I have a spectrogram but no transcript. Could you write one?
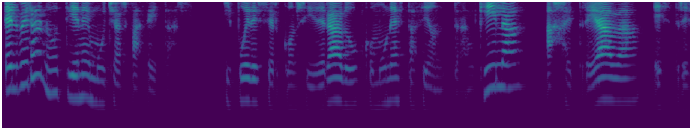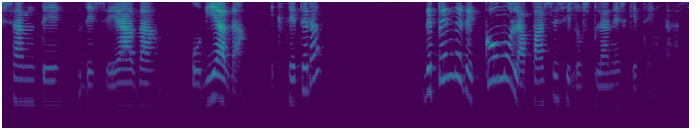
El verano tiene muchas facetas y puede ser considerado como una estación tranquila, ajetreada, estresante, deseada, odiada, etc. Depende de cómo la pases y los planes que tengas.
